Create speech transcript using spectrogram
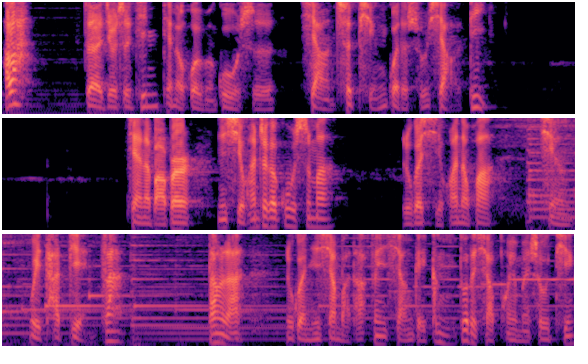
好了。这就是今天的绘本故事。想吃苹果的鼠小弟，亲爱的宝贝儿，你喜欢这个故事吗？如果喜欢的话，请为他点赞。当然，如果你想把它分享给更多的小朋友们收听，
